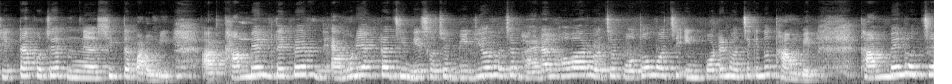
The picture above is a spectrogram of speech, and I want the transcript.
ঠিকঠাক হচ্ছে শিখতে পারোনি। আর থাম্বেল দেখবে এমনই একটা জিনিস হচ্ছে ভিডিওর হচ্ছে ভাইরাল হওয়ার হচ্ছে, প্রথম হচ্ছে ইম্পর্টেন্ট হচ্ছে কিন্তু থাম্বেল থাম্বেল হচ্ছে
